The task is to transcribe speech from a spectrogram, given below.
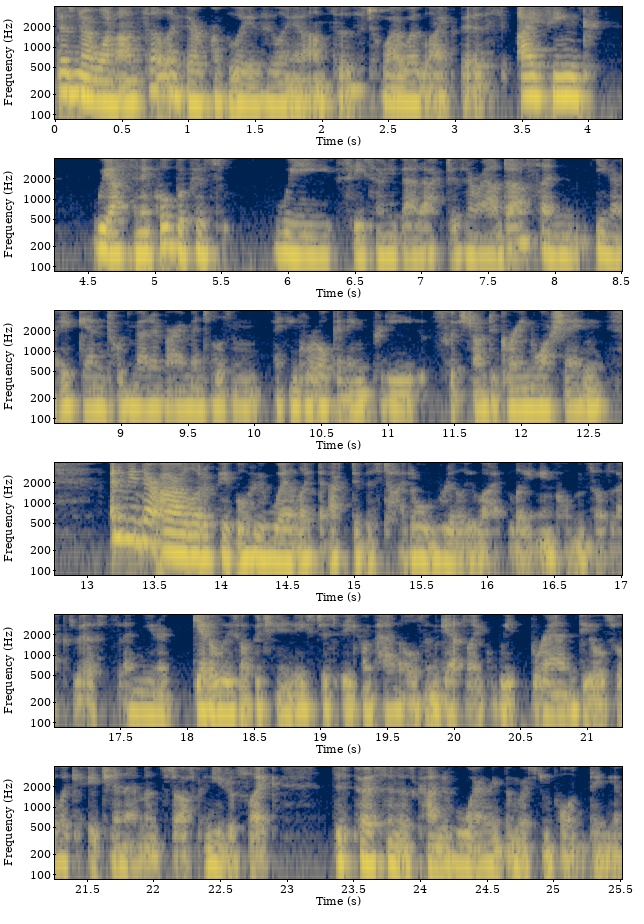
there's no one answer. Like, there are probably a zillion answers to why we're like this. I think we are cynical because we see so many bad actors around us. And, you know, again, talking about environmentalism, I think we're all getting pretty switched on to greenwashing. And I mean, there are a lot of people who wear like the activist title really lightly and call themselves activists and, you know, get all these opportunities to speak on panels and get like weird brand deals with like H&M and stuff. And you're just like, this person is kind of wearing the most important thing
